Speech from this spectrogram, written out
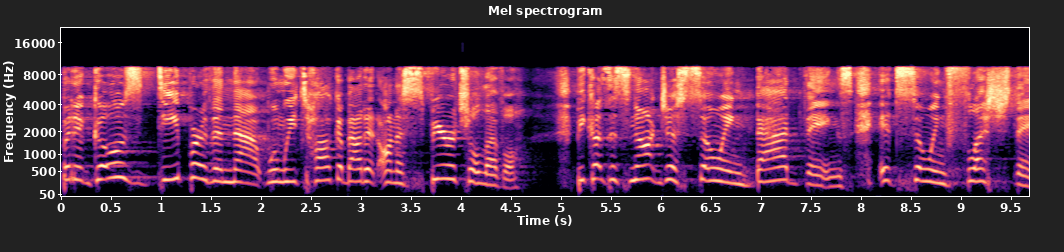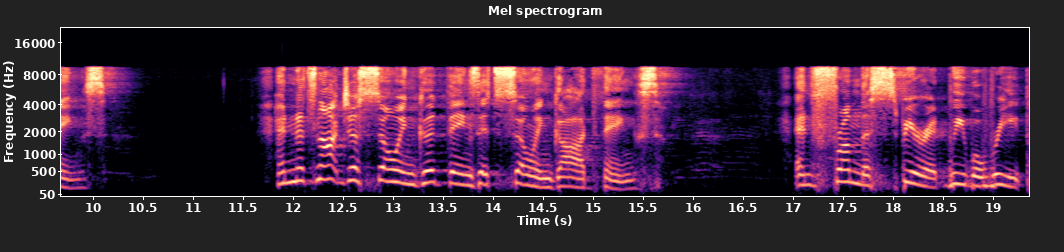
But it goes deeper than that when we talk about it on a spiritual level. Because it's not just sowing bad things, it's sowing flesh things. And it's not just sowing good things, it's sowing God things. And from the Spirit, we will reap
